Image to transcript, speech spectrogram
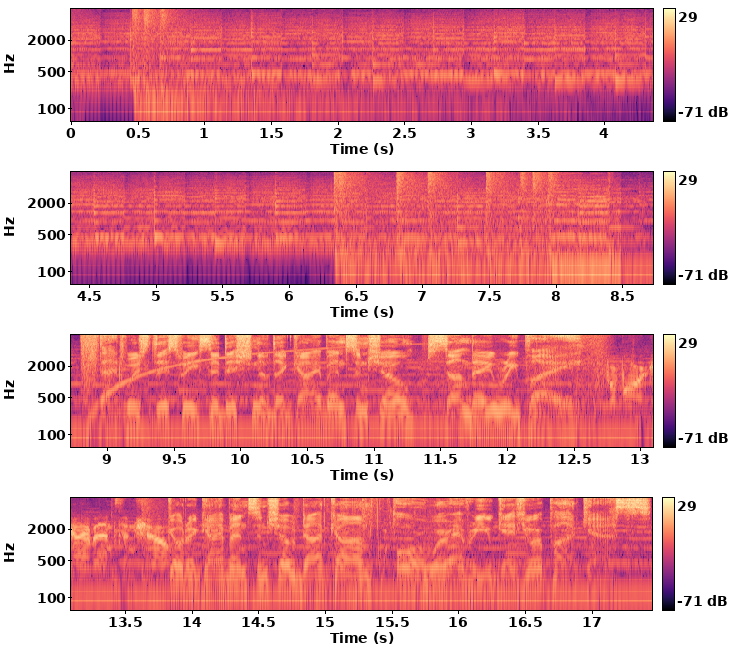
That was this week's edition of The Guy Benson Show Sunday Replay. For more Guy Benson Show, Go to GuyBensonShow.com or wherever you get your podcasts.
